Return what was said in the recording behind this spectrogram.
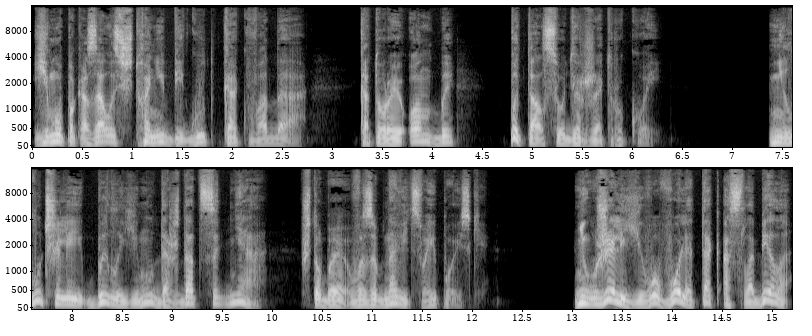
ему показалось, что они бегут, как вода, которую он бы пытался удержать рукой. Не лучше ли было ему дождаться дня, чтобы возобновить свои поиски? Неужели его воля так ослабела,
